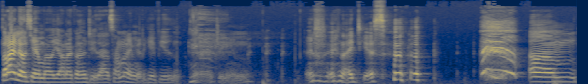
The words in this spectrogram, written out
But I know damn well you're not gonna do that, so I'm not even gonna give you energy and, and, and ideas. um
